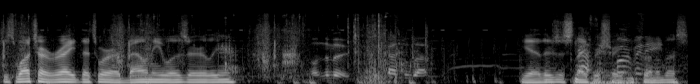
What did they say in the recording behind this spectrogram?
Just watch our right. That's where our bounty was earlier. On the move. Cancel that. Yeah, there's a sniper straight in front of us.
